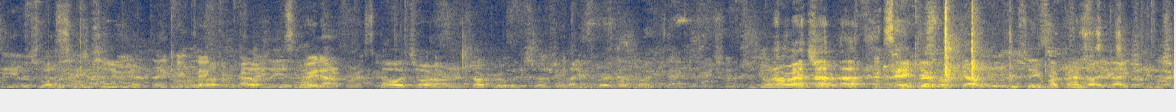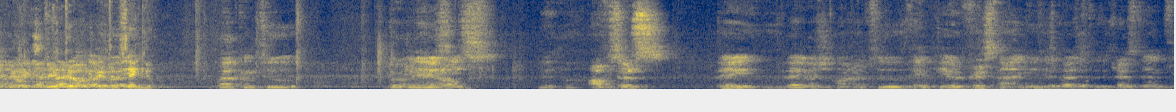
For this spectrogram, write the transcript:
see you. It's wonderful see you again. Thank you Thank you for hospitality It's a great honor for us, sir. No, it's our honor. It's our privilege, sir. So thank you very, very much. Thank you. Appreciate it. You doing all right, sir? Thank you. Good to see you, my friend. Thanks. Good to see you again. You too. You too. Thank you. Welcome to Bergen Generals, officers. Very, very much honored to have here first time in this the president.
